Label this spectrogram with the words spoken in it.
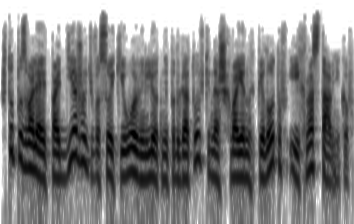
что позволяет поддерживать высокий уровень летной подготовки наших военных пилотов и их наставников.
